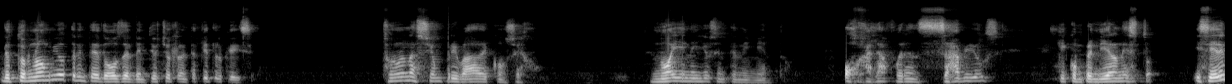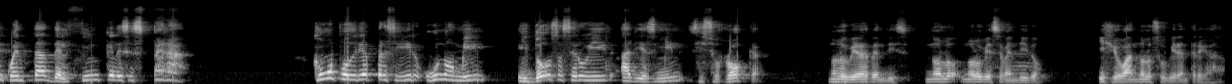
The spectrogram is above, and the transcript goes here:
Deuteronomio 32, del 28 al 30, fíjate lo que dice. Son una nación privada de consejo. No hay en ellos entendimiento. Ojalá fueran sabios que comprendieran esto y se dieran cuenta del fin que les espera. ¿Cómo podría perseguir uno mil y dos hacer huir a diez mil si su roca no lo, hubiera no lo hubiese vendido y Jehová no los hubiera entregado?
